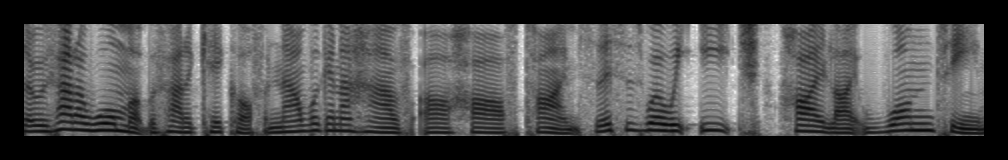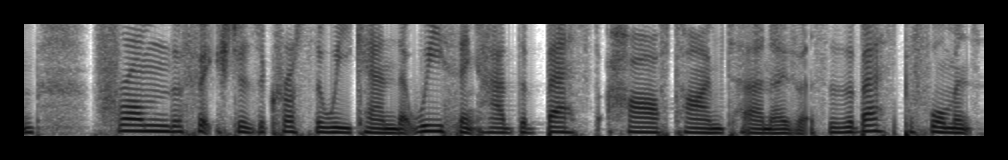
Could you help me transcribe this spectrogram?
So we've had a warm up, we've had a kick off, and now we're going to have our half time. So this is where we each highlight one team from the fixtures across the weekend that we think had the best half time turnover. So the best performance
